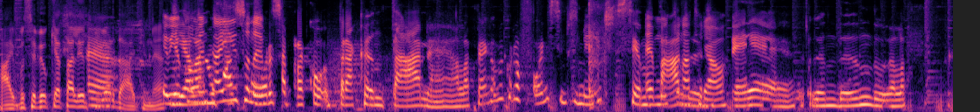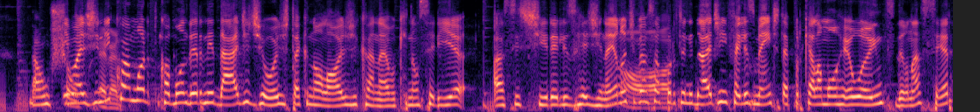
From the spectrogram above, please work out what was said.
aí você vê o que é talento de É. verdade, né? Eu ia e ela não comentar faz isso, né? força pra, pra cantar, né? Ela pega o microfone simplesmente sentada, É muito natural. de pé, andando, ela dá um show. Imagine É com, a, com a modernidade de hoje, tecnológica, né? O que não seria assistir Elis Regina. Eu não tive essa Nossa. oportunidade, infelizmente, até porque ela morreu antes de eu nascer.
